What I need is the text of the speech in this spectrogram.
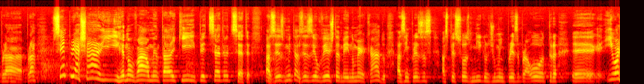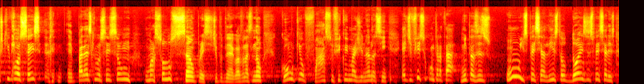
Para sempre achar e renovar, aumentar a equipe, etc, etc. Às vezes, muitas vezes eu vejo também no mercado as empresas, as pessoas migram de uma empresa para outra, é, e eu acho que vocês, é, parece que vocês são uma solução para esse tipo de negócio. Falar assim, não, como que eu faço? Eu fico imaginando assim, é difícil contratar muitas vezes um especialista ou dois especialistas.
